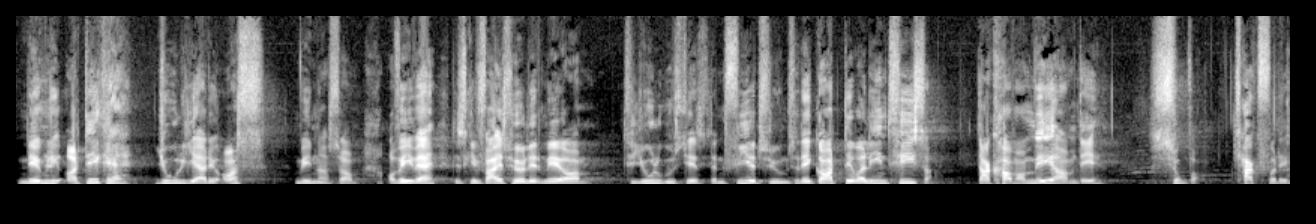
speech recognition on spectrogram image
Nemlig, og det kan julehjerte også minde os om. Og ved I hvad? Det skal vi faktisk høre lidt mere om til julegudstjeneste den 24. Så det er godt, det var lige en teaser. Der kommer mere om det. Super. Tak for det.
